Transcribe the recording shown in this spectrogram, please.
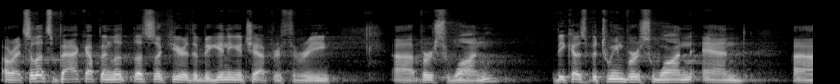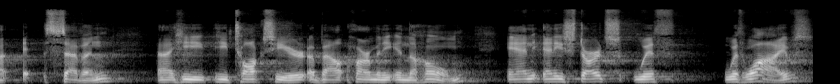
All right, so let's back up and let, us look here at the beginning of chapter 3, uh, verse 1, because between verse 1 and uh, 7, uh, he, he talks here about harmony in the home. And, and he starts with, with wives,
